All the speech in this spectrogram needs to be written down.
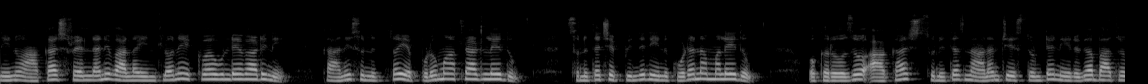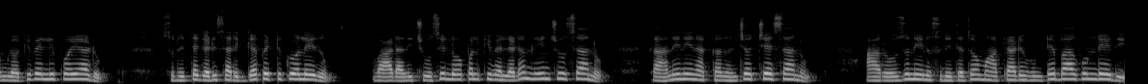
నేను ఆకాష్ ఫ్రెండ్ అని వాళ్ళ ఇంట్లోనే ఎక్కువ ఉండేవాడిని. కానీ సునీతతో ఎప్పుడూ మాట్లాడలేదు. సునీత చెప్పింది నేను కూడా నమ్మలేదు. ఒకరోజు ఆకాష్ సునీత స్నానం చేస్తుంటే నేరుగా బాత్రూంలోకి వెళ్ళిపోయాడు. సునీత గడి సరిగ్గా పెట్టుకోలేదు. వాడు అది చూసి లోపలికి వెళ్ళడం నేను చూశాను. కానీ నేను అక్కడి నుంచి వచ్చేసాను ఆ రోజు నేను సునీతతో మాట్లాడి ఉంటే బాగుండేది.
